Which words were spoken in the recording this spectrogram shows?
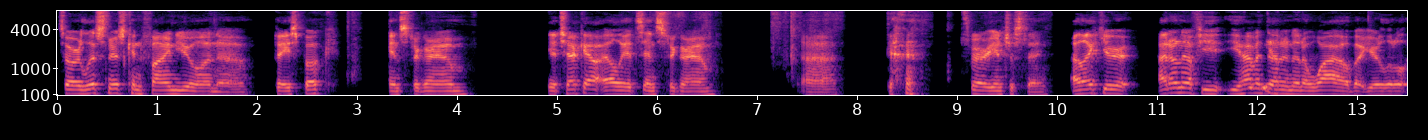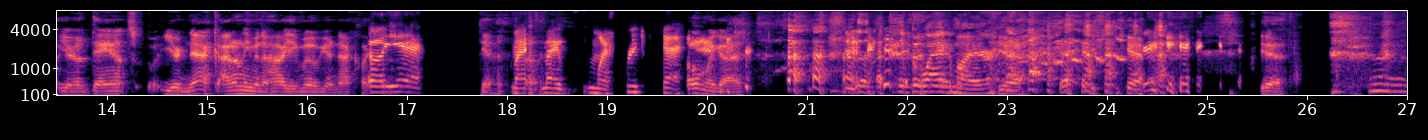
So our listeners can find you on uh, Facebook, Instagram. Yeah, check out Elliott's Instagram. Uh, it's very interesting. I like your. I don't know if you you haven't done it in a while, but your little your dance, your neck. I don't even know how you move your neck like. Oh that. yeah, yeah. my my my freaky neck. Oh my god. the, the quagmire. Yeah. yeah. Yeah.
